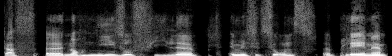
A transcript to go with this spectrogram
dass äh, noch nie so viele Investitionspläne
